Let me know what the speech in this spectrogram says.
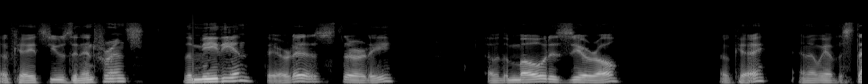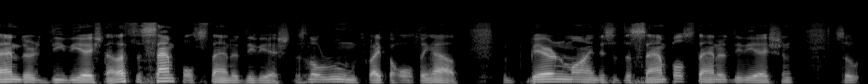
Okay, it's used in inference. The median, there it is, 30. Uh, the mode is 0. Okay, and then we have the standard deviation. Now that's the sample standard deviation. There's no room to write the whole thing out. But bear in mind, this is the sample standard deviation. So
